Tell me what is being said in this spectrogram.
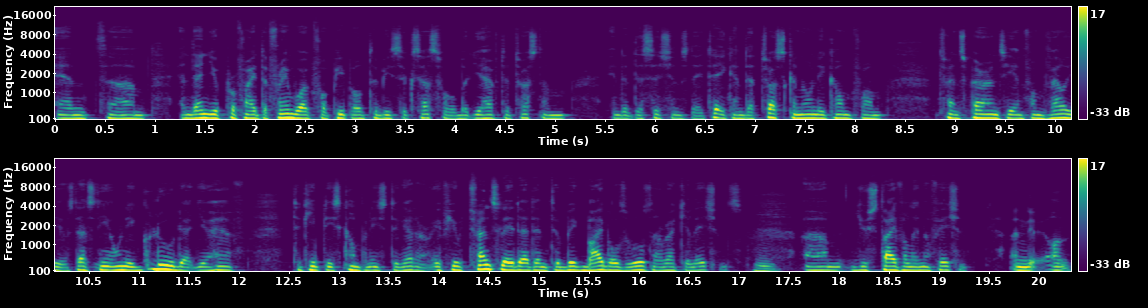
and um, and then you provide the framework for people to be successful. But you have to trust them in the decisions they take, and that trust can only come from transparency and from values. That's the only glue that you have to keep these companies together. If you translate that into big Bibles, rules, and regulations, mm. um, you stifle innovation. And on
